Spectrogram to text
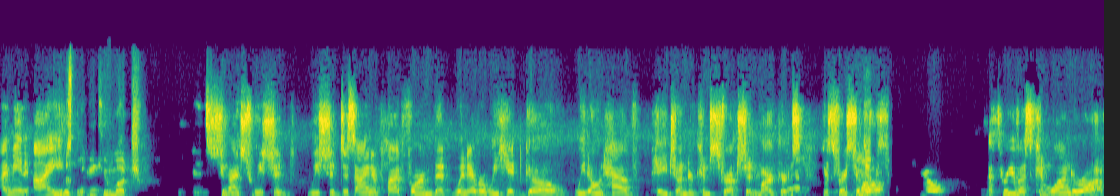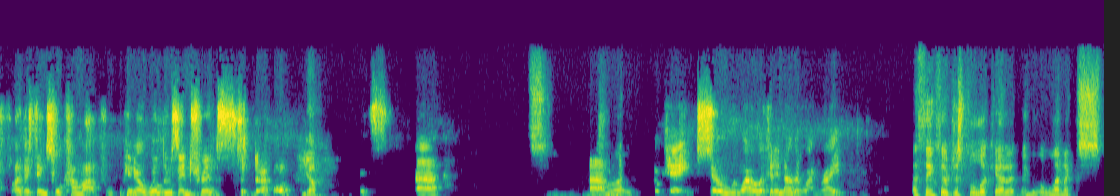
I mean, I This may be too much. it's too much. We should we should design a platform that whenever we hit go, we don't have page under construction markers. Because first of all, you know, the three of us can wander off. Other things will come up. You know, we'll lose interest. You know, Yeah. it's uh, Um, okay. So we want to look at another one, right? I think so. Just to look at it, maybe the Lenox.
